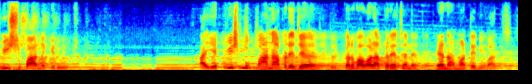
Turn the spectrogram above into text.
વિષ પાન કર્યું છે. આ એકવીસમું પાન આપણે જે કરવા વાળા કરે છે ને, એના માટેની વાત છે.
